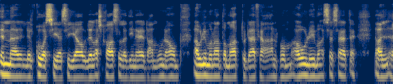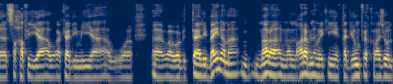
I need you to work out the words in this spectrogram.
إما للقوى السياسية أو للأشخاص الذين يدعمونهم أو لمنظمات تدافع عنهم أو لمؤسسات صحفية أو أكاديمية أو وبالتالي بينما نرى أن العرب الأمريكيين قد ينفق رجل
